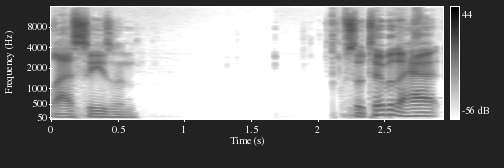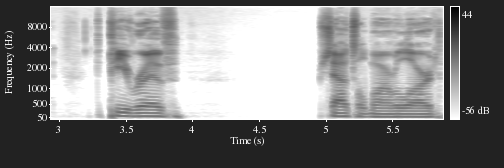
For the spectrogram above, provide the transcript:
last season. So tip of the hat to P Riv. Shout out to Lamar Millard.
